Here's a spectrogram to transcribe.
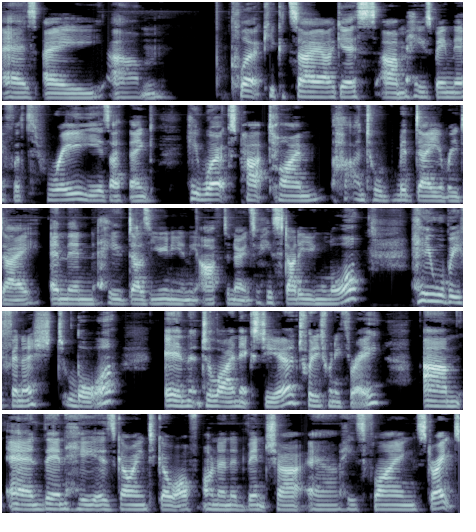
as a um, clerk, you could say, I guess. Um, he's been there for three years, I think. He works part time until midday every day, and then he does uni in the afternoon. So he's studying law. He will be finished law in July next year, 2023. Um, and then he is going to go off on an adventure. Uh, he's flying straight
